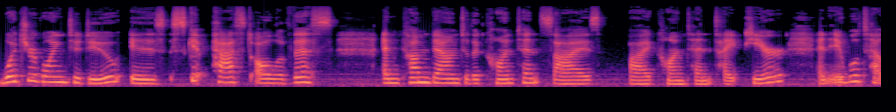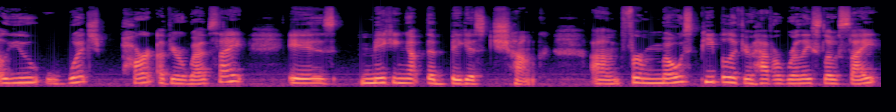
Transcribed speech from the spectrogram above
what you're going to do is skip past all of this and come down to the content size by content type here, and it will tell you which part of your website is making up the biggest chunk. Um, for most people, if you have a really slow site,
